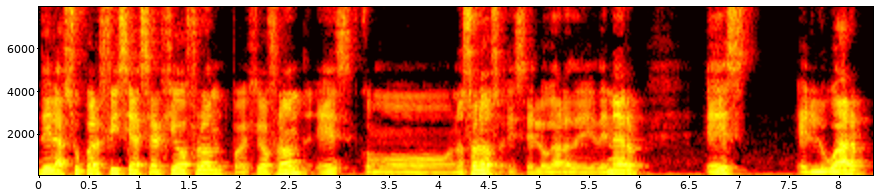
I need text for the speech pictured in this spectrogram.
de la superficie hacia el Geofront, porque el Geofront es como, no solo es el hogar de, de NERV, es el lugar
